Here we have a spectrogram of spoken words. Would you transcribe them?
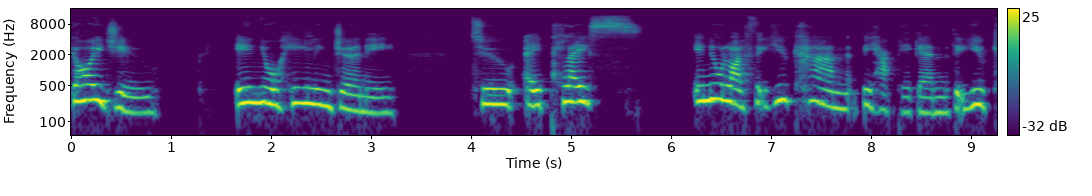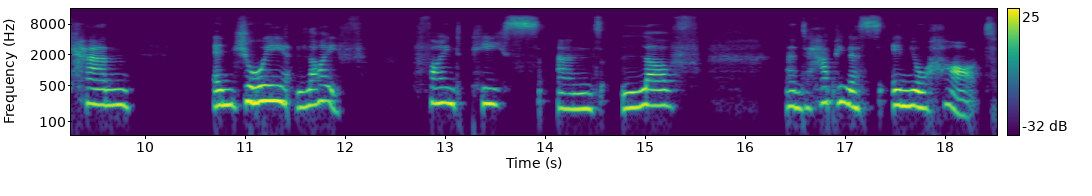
guide you in your healing journey to a place in your life that you can be happy again, that you can enjoy life, find peace and love and happiness in your heart.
